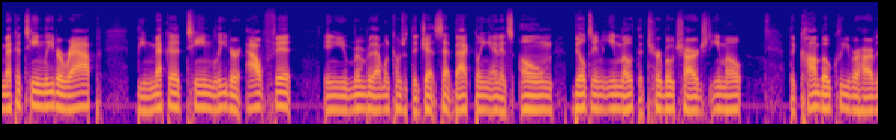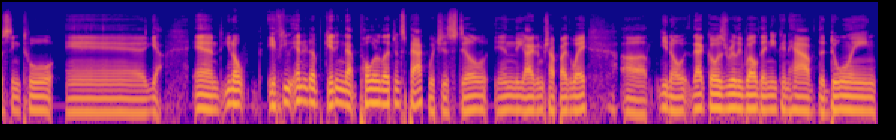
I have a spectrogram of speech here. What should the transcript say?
mecha team leader wrap the Mecha Team Leader outfit. And you remember that one comes with the Jet Set back bling and its own built in emote, the turbocharged emote, the combo cleaver harvesting tool, and yeah. And, you know, if you ended up getting that Polar Legends pack, which is still in the item shop, by the way, uh, you know, that goes really well. Then you can have the dueling,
